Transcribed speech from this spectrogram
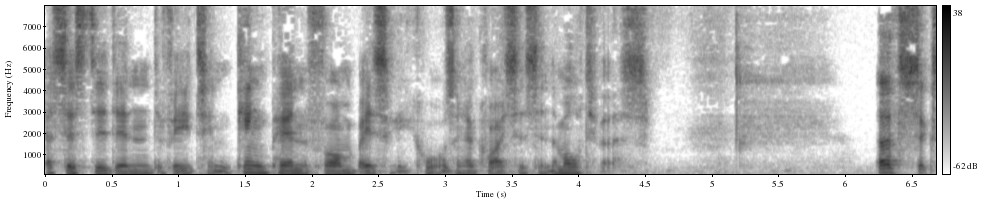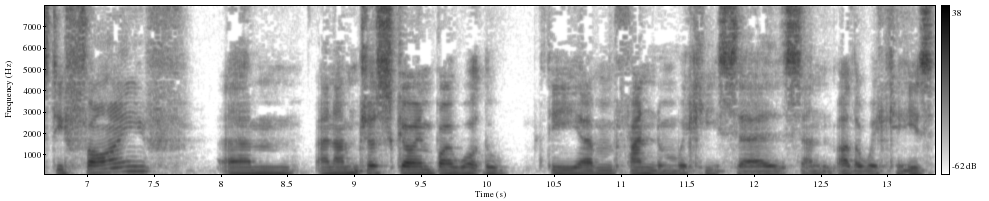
assisted in defeating Kingpin from basically causing a crisis in the multiverse. Earth 65, um, and I'm just going by what the the um, fandom wiki says and other wikis.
